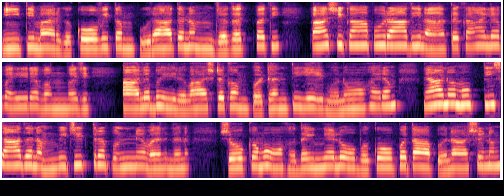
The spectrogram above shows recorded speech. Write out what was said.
नीतिमार्गकोवितं पुरातनं जगत्पति। काशिकापुरादिनाथकालभैरवं भजे। कालभैरवाष्टकं पठन्ति ये मनोहरं। ज्ञानमुक्तिसाधनं विचित्रपुण्यवर्धनं। शोकमोहदैन्यलोभकोपतापनाशनं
